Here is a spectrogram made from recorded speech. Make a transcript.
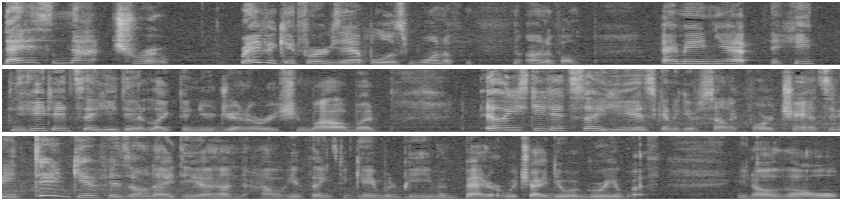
That is not true. Raven Kid, for example, is one of them. One of them. I mean, yeah, he he did say he didn't like the new generation model, but at least he did say he is going to give Sonic 4 a chance, and he did give his own idea on how he thinks the game would be even better, which I do agree with you know, the whole,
